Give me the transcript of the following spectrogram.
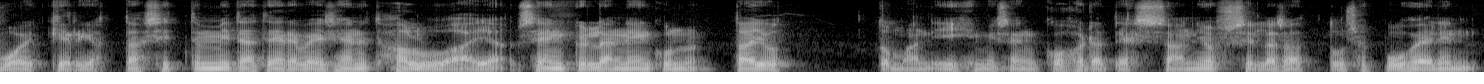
voi kirjoittaa sitten mitä terveisiä nyt haluaa. Ja sen kyllä niin kuin tajuttoman ihmisen kohdatessaan, jos sillä sattuu se puhelin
